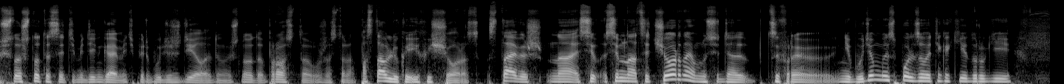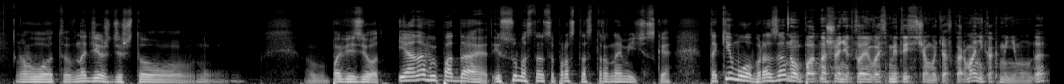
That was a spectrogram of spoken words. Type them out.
что, что ты с этими деньгами теперь будешь делать? Думаешь, ну это просто уже странно. Поставлю-ка их еще раз. Ставишь на 17 черное, мы сегодня цифры не будем использовать никакие другие, вот, в надежде, что ну, повезет. И она выпадает, и сумма становится просто астрономическая. Таким образом... Ну, по отношению к твоим 8 тысячам у тебя в кармане, как минимум, да?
